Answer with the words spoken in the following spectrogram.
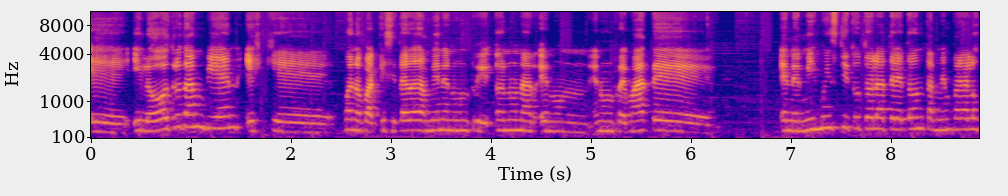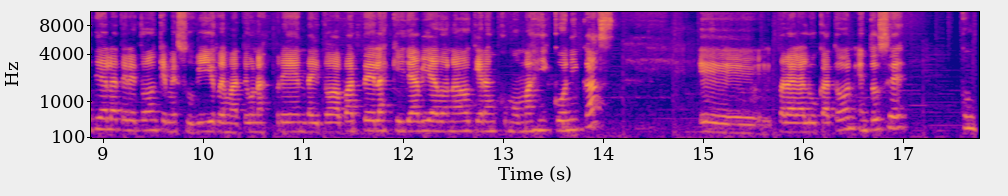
Eh, y lo otro también es que, bueno, participé también en un, en, una, en, un, en un remate en el mismo instituto de la Teletón, también para los días de la Teletón, que me subí, rematé unas prendas y todo, aparte de las que ya había donado, que eran como más icónicas eh, para la Lucatón. Entonces, ¿con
